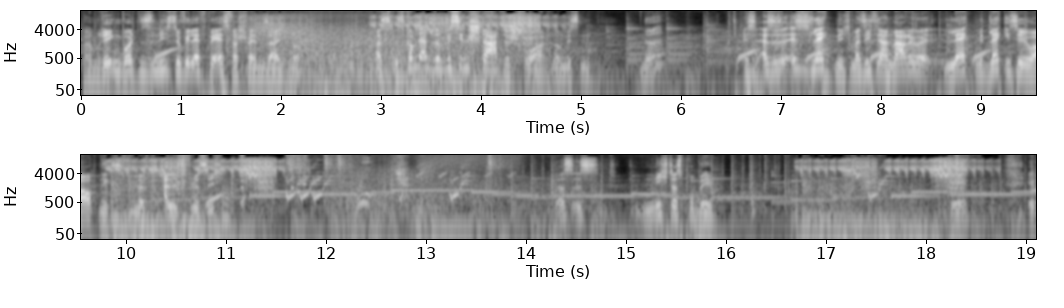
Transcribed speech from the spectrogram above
Beim Regen wollten sie nicht so viel FPS verschwenden, sag ich nur. Also, es kommt einem so ein bisschen statisch vor. So ein bisschen, ne? Es, also es leckt nicht. Man sieht ja an Mario, lag, mit Lag ist hier überhaupt nichts. Alles flüssig. Das ist nicht das Problem. Okay.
